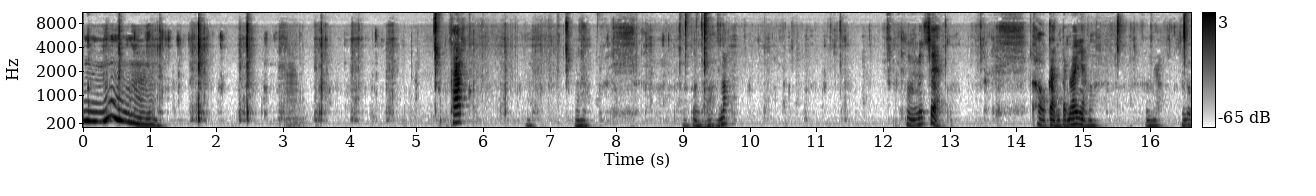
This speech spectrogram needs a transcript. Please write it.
อืมครับอืมต้นหอมเนาะ อืมมันแสบเข้ากันเป็นว่าย่างดู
